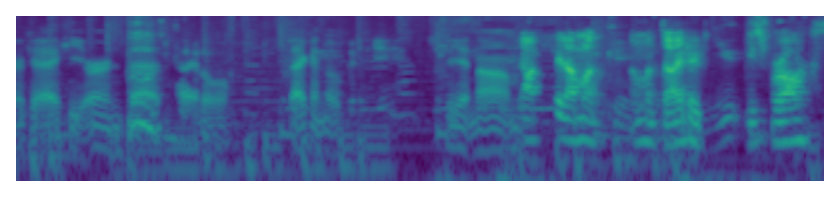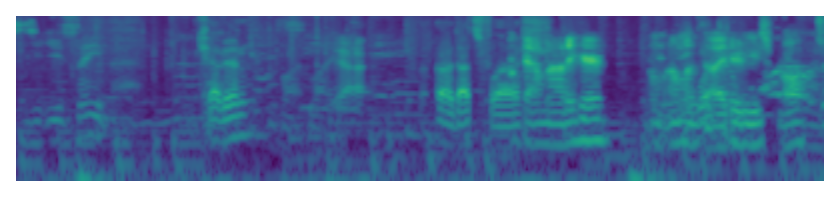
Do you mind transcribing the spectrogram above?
Okay, he earned that title back in the Vietnam. no, kid, I'm a, Okay, I'm a dieter. You, These rocks. you, you say that, Kevin, but like. Yeah. uh, that's Flash. Okay, I'm out of here. I'm, I'm a dieter. These rocks.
